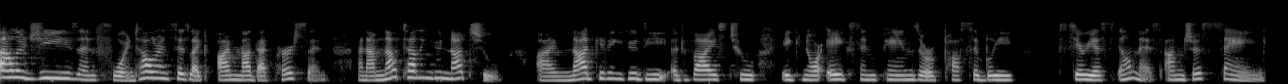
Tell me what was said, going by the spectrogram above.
allergies and for intolerances. Like I'm not that person, and I'm not telling you not to. I'm not giving you the advice to ignore aches and pains or possibly serious illness. I'm just saying,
